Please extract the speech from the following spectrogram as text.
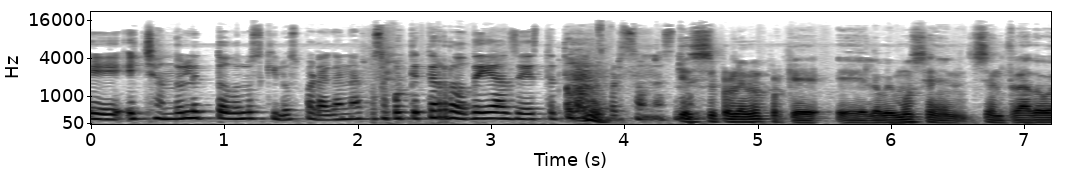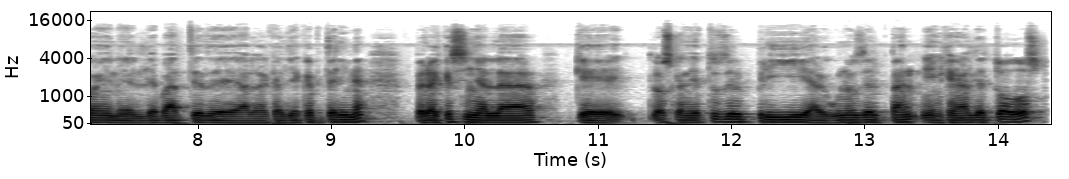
eh, echándole todos los kilos para ganar? O sea, ¿por qué te rodeas de este tipo de personas? Ese es el problema porque eh, lo vemos en, centrado en el debate de la alcaldía capitalina, pero hay que señalar que los candidatos del PRI, algunos del PAN y en general de todos,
